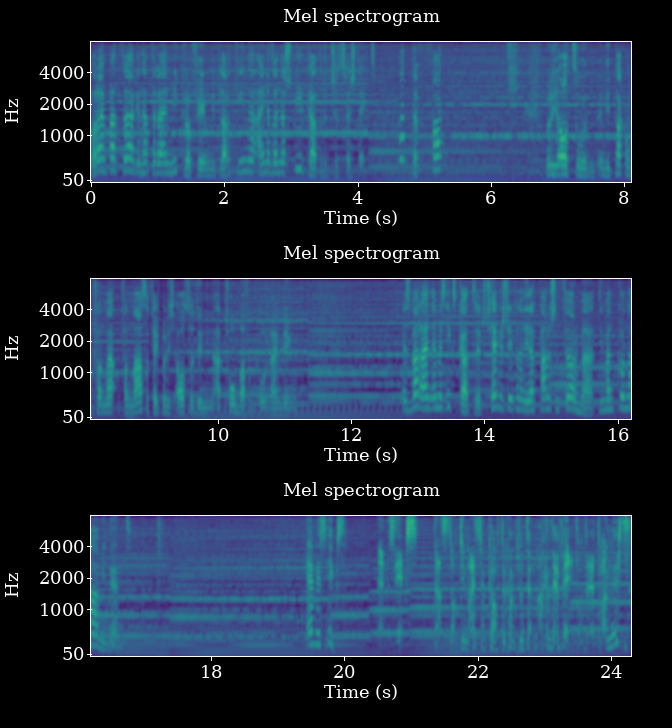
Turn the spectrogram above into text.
Vor ein paar Tagen hat er ein Mikrofilm die Platine einer seiner Spielcartridges versteckt. What the fuck? Würde ich auch tun. In die Packung von, Ma von Mass Effect würde ich auch so den Atomwaffencode reinlegen. Es war ein MSX-Cartridge, hergestellt von einer japanischen Firma, die man Konami nennt. MSX. MSX, das ist doch die meistverkaufte Computermarke der Welt, oder etwa nicht?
